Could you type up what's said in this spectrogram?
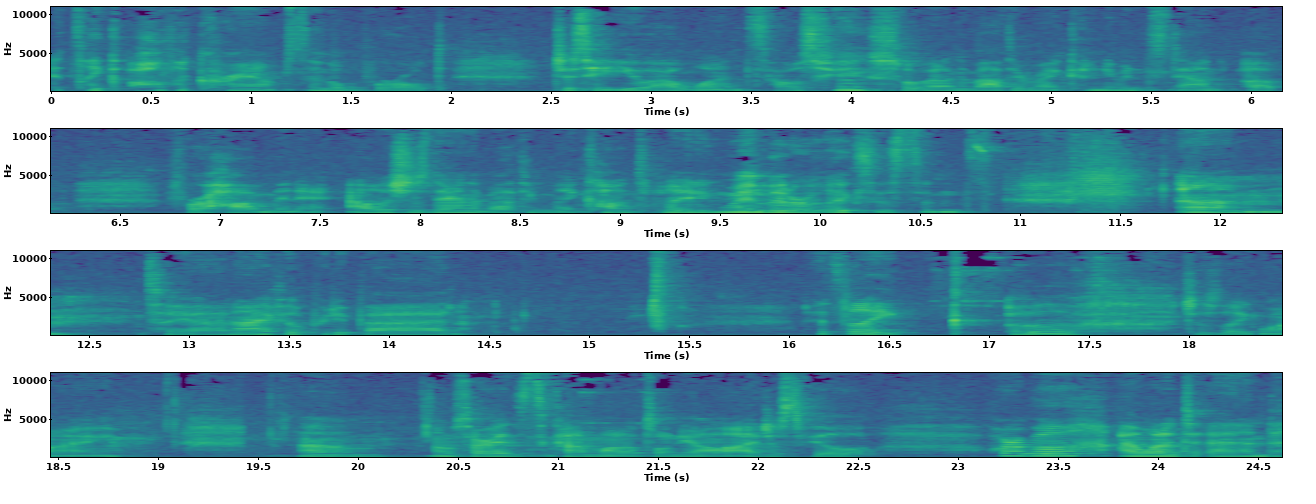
it's like all the cramps in the world just hit you at once. I was feeling so bad in the bathroom. I couldn't even stand up for a hot minute. I was just there in the bathroom like contemplating my literal existence. Um, so yeah, and I feel pretty bad. It's like, ugh, just like why? Um, I'm sorry this is kind of monotone y'all. I just feel horrible. I wanted to end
